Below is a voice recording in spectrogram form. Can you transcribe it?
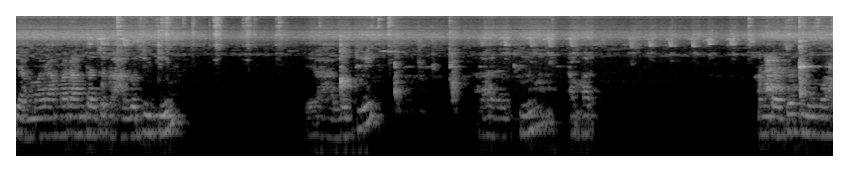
এতিয়া মই আমাৰ আন্দাজত হালধি দিম এয়া হালধি আৰু দিম আমাৰ আন্দাজত নিমখ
